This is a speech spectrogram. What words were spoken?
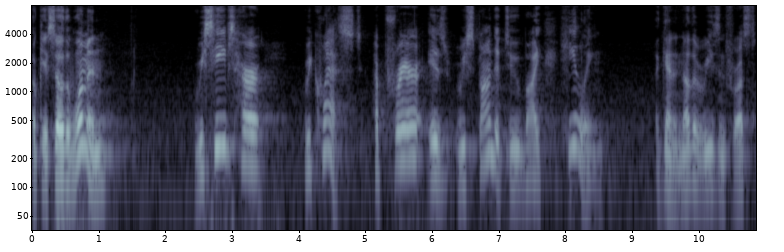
okay, so the woman receives her request. Her prayer is responded to by healing. Again, another reason for us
